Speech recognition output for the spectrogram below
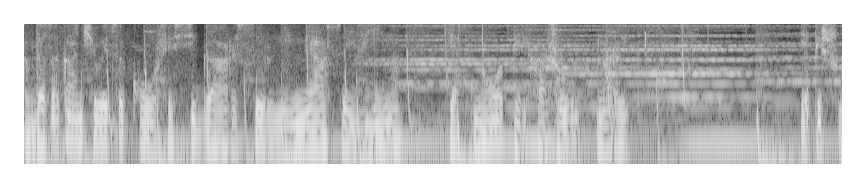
Когда заканчивается кофе, сигары, сыры, мясо и вина, я снова перехожу на рыб. Я пишу.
